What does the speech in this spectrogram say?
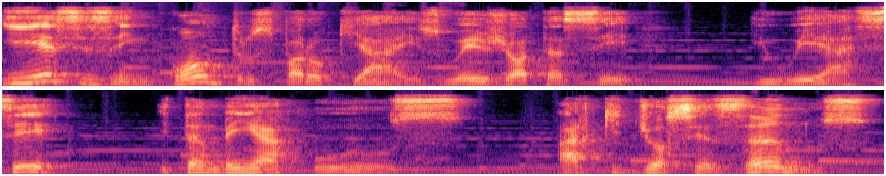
E esses encontros paroquiais, o EJC e o EAC, e também os arquidiocesanos,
